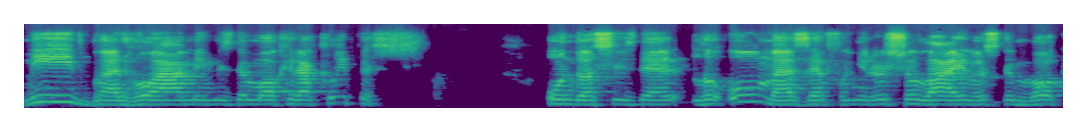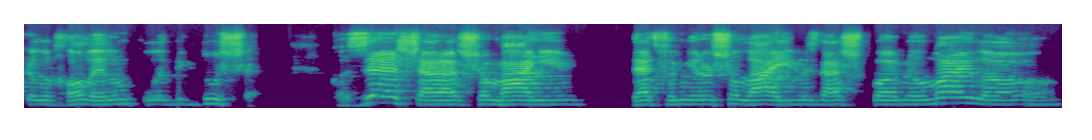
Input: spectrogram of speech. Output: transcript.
Midbar hoamim is the mokra klippes. Und das ist der Leulmaze von Jerusalem, was der Mokel Lechol Elam Kule Bigdusha. Kozer Shara Shomayim, that from Yerushalayim is that Shpa Milmailo.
